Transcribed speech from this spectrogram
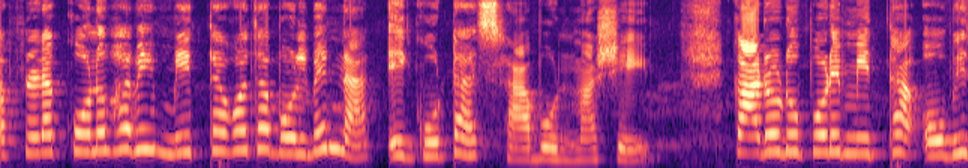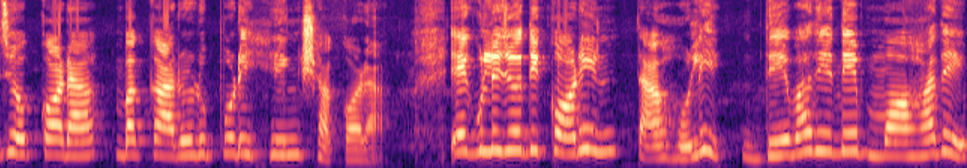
আপনারা কোনোভাবেই মিথ্যা কথা বলবেন না এই গোটা শ্রাবণ মাসে। কারোর উপরে মিথ্যা অভিযোগ করা বা কারোর উপরে হিংসা করা, এগুলি যদি করেন তাহলে দেবাদিদেব মহাদেব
